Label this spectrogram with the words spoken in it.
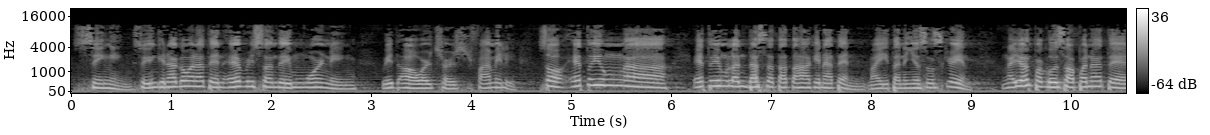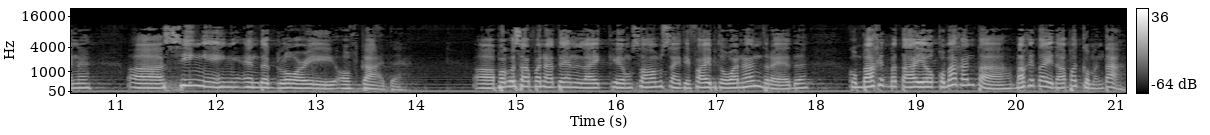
singing. So yung ginagawa natin every Sunday morning with our church family. So ito yung uh, ito yung landas na tatahakin natin. Makita ninyo sa screen. Ngayon pag-uusapan natin uh, singing and the glory of God. Uh, pag-usapan natin like yung Psalms 95 to 100 kung bakit ba tayo kumakanta, bakit tayo dapat kumanta.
